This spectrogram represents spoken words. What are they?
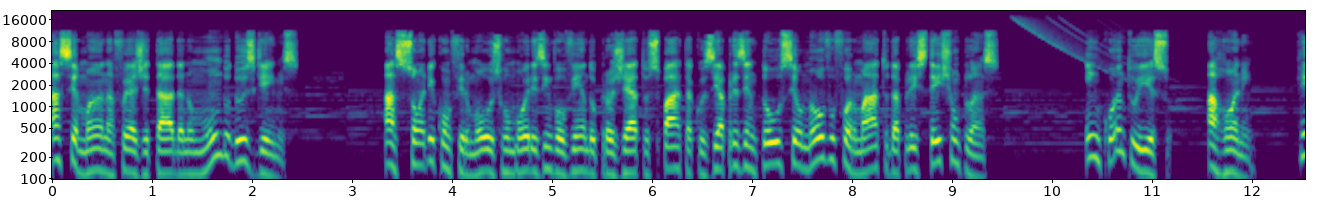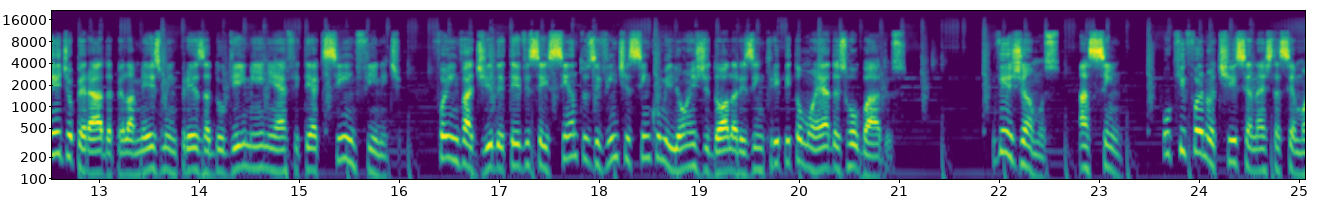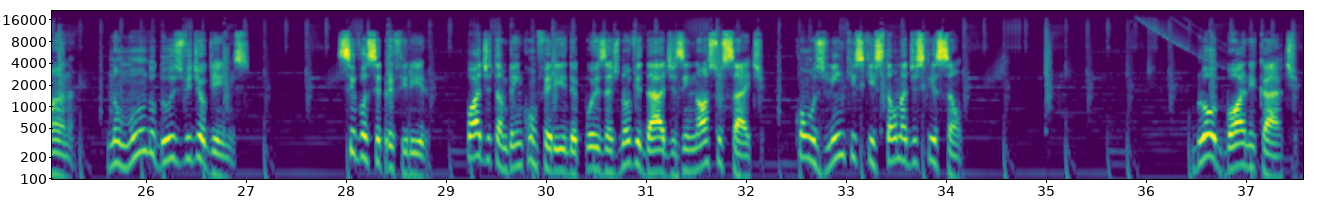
A semana foi agitada no mundo dos games. A Sony confirmou os rumores envolvendo o projeto Spartacus e apresentou o seu novo formato da PlayStation Plus. Enquanto isso, a Ronin, rede operada pela mesma empresa do game NFT Axie Infinity, foi invadida e teve 625 milhões de dólares em criptomoedas roubados. Vejamos, assim, o que foi notícia nesta semana, no mundo dos videogames. Se você preferir, pode também conferir depois as novidades em nosso site, com os links que estão na descrição. Bloodborne Kart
